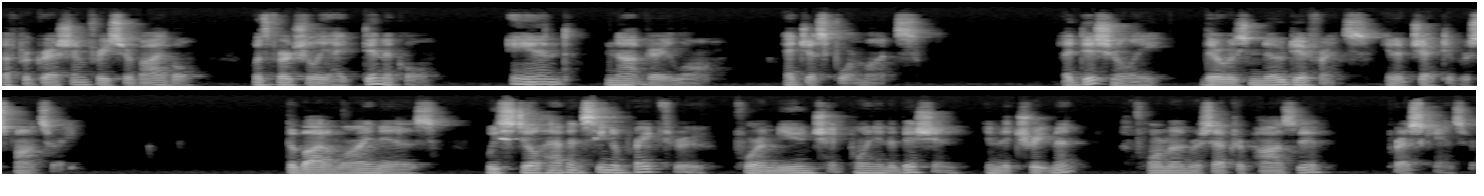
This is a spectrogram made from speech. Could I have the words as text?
of progression free survival was virtually identical and not very long, at just four months. Additionally, there was no difference in objective response rate. The bottom line is we still haven't seen a breakthrough for immune checkpoint inhibition in the treatment of hormone receptor positive breast cancer.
